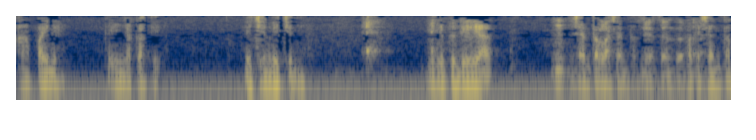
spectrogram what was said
apa ini? Keinjak kaki. Licin-licin. Begitu dilihat center lah center ya, center pakai ya. center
